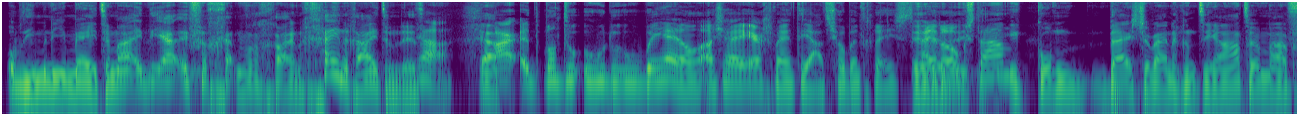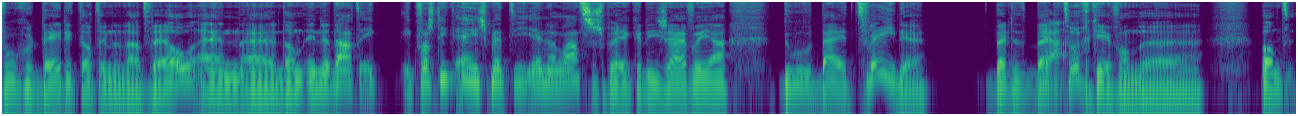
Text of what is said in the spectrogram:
op die manier meten. Maar ja, ik ge- wat een geinig, item dit. Ja, Ja. maar het, want hoe, hoe, hoe ben jij dan als jij ergens bij een theatershow bent geweest? Ga je er Eh, ook staan? Ik, ik kom bijster weinig in theater, maar vroeger deed ik dat inderdaad wel. En eh, dan inderdaad, ik, ik was niet eens met die ene laatste spreker. Die zei van ja, doe het bij het tweede. Bij de, bij Ja. de terugkeer van de. Want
